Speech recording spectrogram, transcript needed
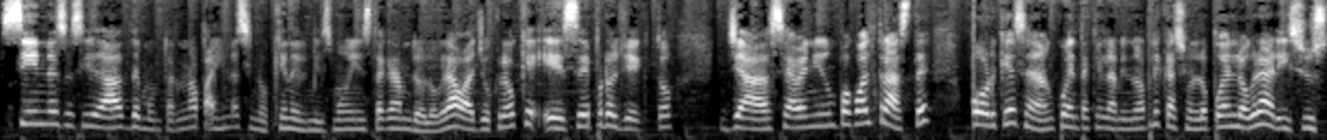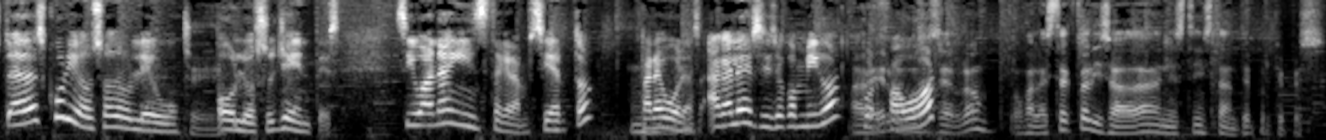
sin necesidad de montar una página, sino que en el mismo Instagram lo lograba. Yo creo que ese proyecto ya se ha venido un poco al traste porque se dan cuenta que en la misma aplicación lo pueden lograr. Y si usted es curioso, W Sí. o los oyentes, si van a Instagram, ¿cierto? Para bolas, haga el ejercicio conmigo, A por ver, favor. vamos a hacerlo. Ojalá esté actualizada en este instante porque pues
